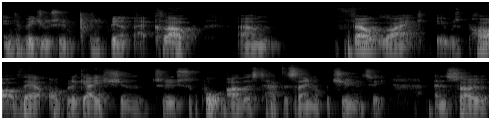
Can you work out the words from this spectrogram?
individuals who, had been at that club um, felt like it was part of their obligation to support others to have the same opportunity. And so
